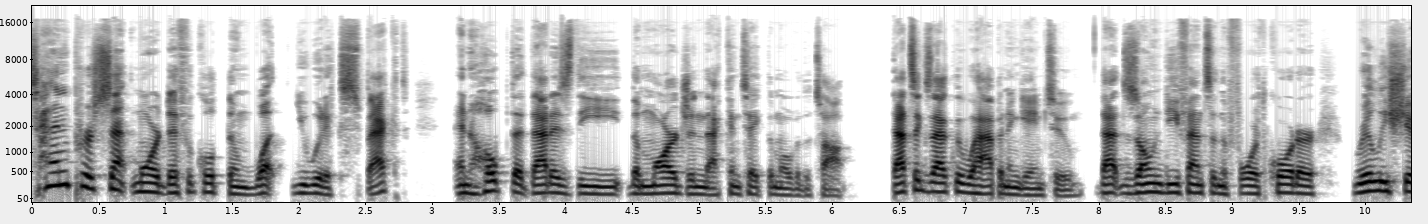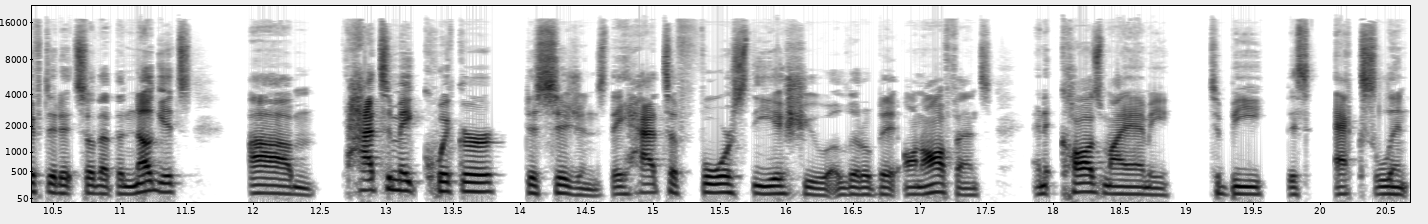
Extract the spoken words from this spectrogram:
10% more difficult than what you would expect and hope that that is the the margin that can take them over the top. That's exactly what happened in game two. That zone defense in the fourth quarter really shifted it so that the Nuggets um, had to make quicker decisions. They had to force the issue a little bit on offense, and it caused Miami to be this excellent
